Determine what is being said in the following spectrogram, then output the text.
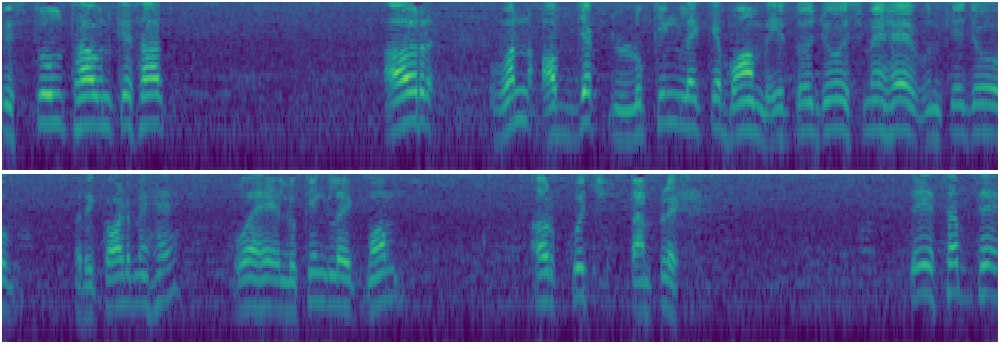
पिस्तूल था उनके साथ। और one object looking like a bomb, ये तो जो इसमें है, उनके जो रिकॉर्ड में है वह है लुकिंग लाइक बॉम्ब और कुछ पैम्पलेट्स तो ये सब थे।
